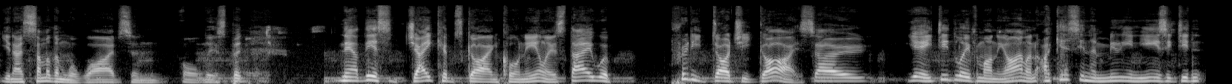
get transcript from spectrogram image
you know, some of them were wives and all this. But now, this Jacobs guy and Cornelius, they were pretty dodgy guys. So, yeah, he did leave them on the island. I guess in a million years, he didn't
